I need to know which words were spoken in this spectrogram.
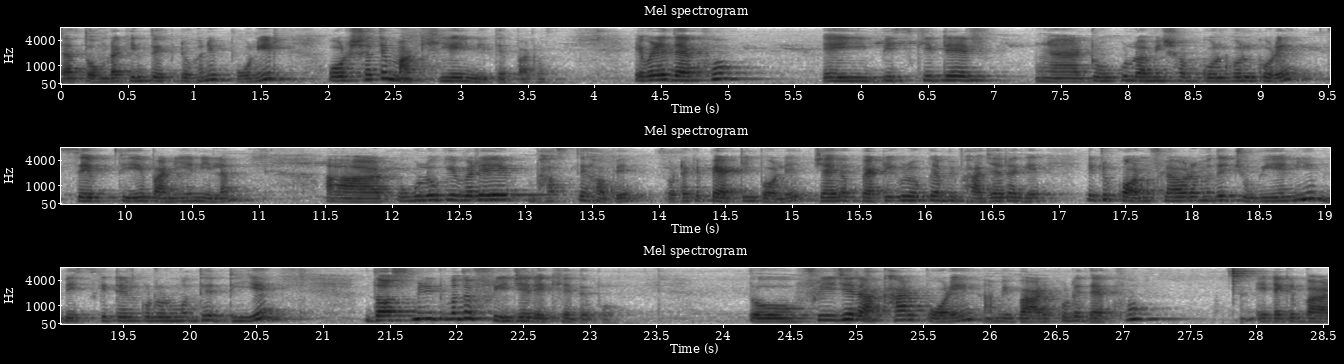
তা তোমরা কিন্তু একটুখানি পনির ওর সাথে মাখিয়েই নিতে পারো। এবারে দেখো, এই বিস্কিটের ডোগুলো আমি সব গোল গোল করে সেপ দিয়ে বানিয়ে নিলাম। আর ওগুলোকে এবারে ভাজতে হবে, ওটাকে প্যাটি বলে। যাই হোক, প্যাটিগুলোকে আমি ভাজার আগে একটু কর্নফ্লাওয়ারের মধ্যে চুবিয়ে নিয়ে বিস্কিটের গুঁড়োর মধ্যে দিয়ে দশ মিনিট মতো ফ্রিজে রেখে দেব। তো ফ্রিজে রাখার পরে আমি বার করে দেখো, এটাকে বার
